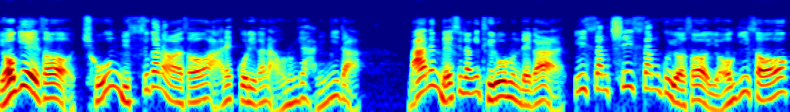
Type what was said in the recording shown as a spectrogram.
여기에서 좋은 뉴스가 나와서 아래 꼬리가 나오는 게 아닙니다. 많은 매수량이 들어오는 데가 13739여서 여기서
